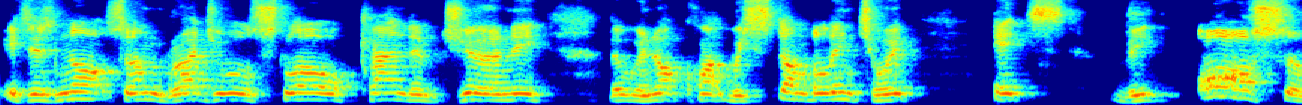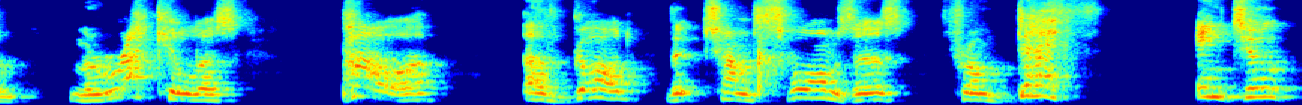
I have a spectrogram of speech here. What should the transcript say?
It is not some gradual, slow kind of journey that we're not quite, we stumble into it. It's the awesome, miraculous power of God that transforms us from death into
